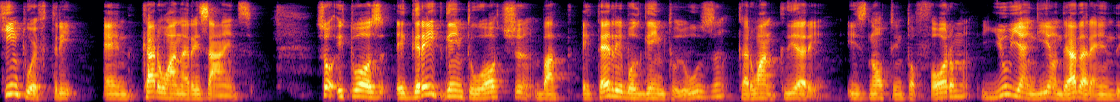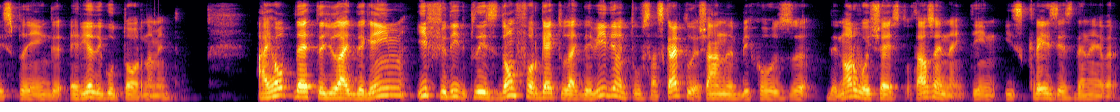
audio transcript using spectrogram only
king to f3 and Caruana resigns. So it was a great game to watch but a terrible game to lose. Caruana clearly is not in top form, Yu Yangyi on the other hand is playing a really good tournament. I hope that you liked the game, if you did please don't forget to like the video and to subscribe to the channel because uh, the Norway Chess 2019 is craziest than ever.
